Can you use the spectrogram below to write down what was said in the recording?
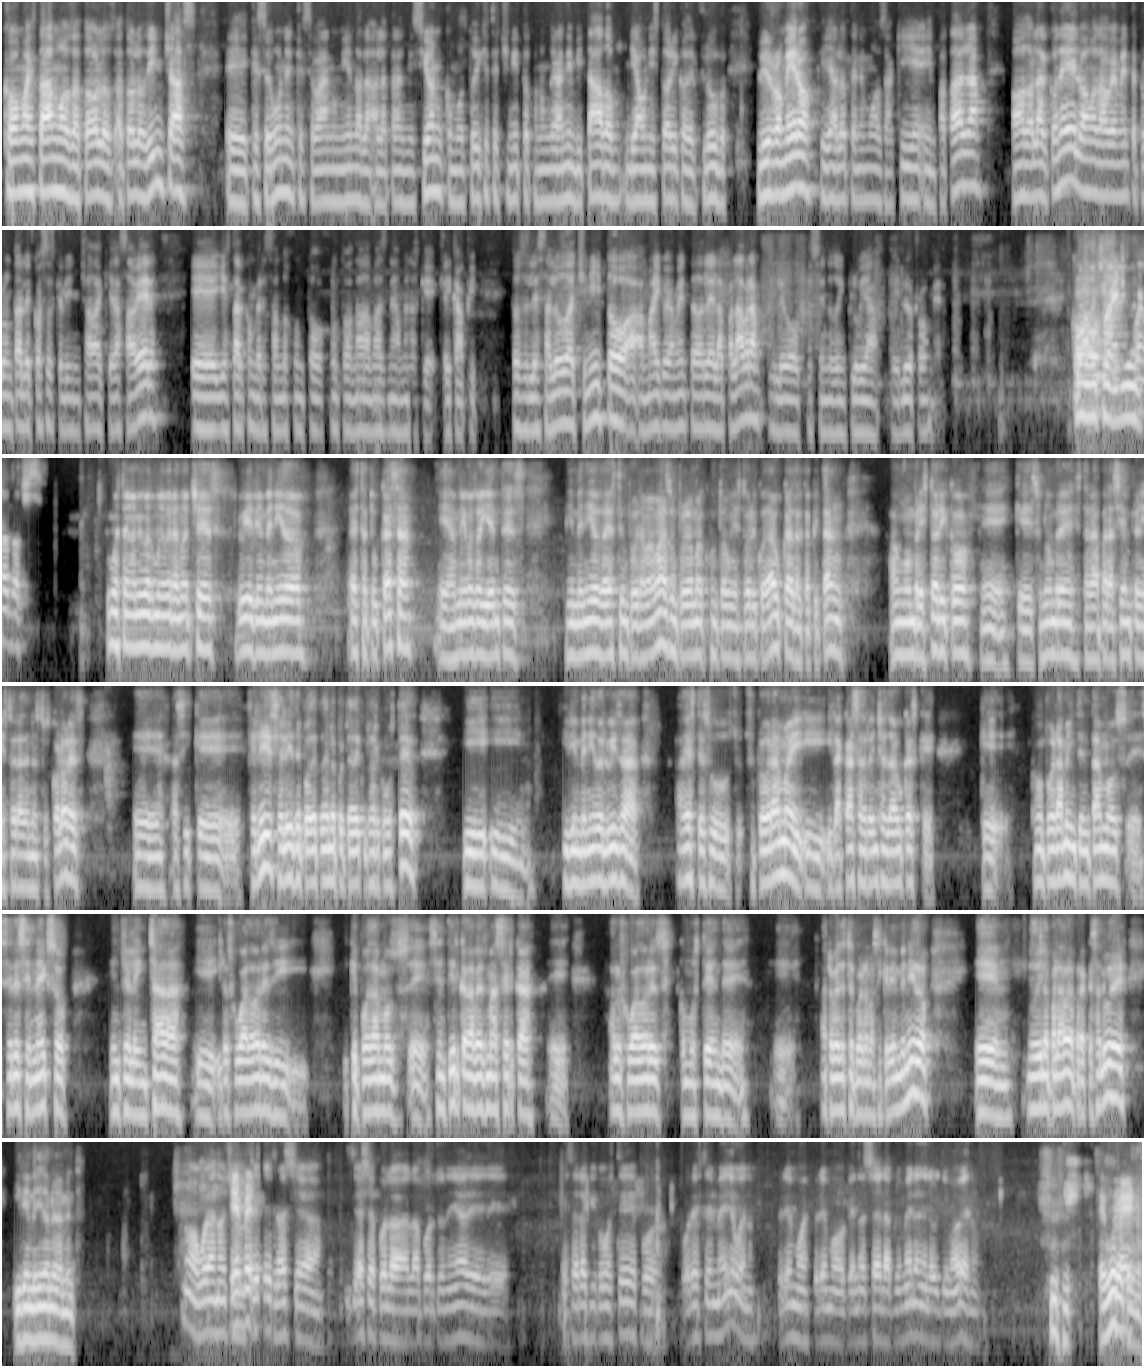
¿Cómo estamos a todos los, a todos los hinchas eh, que se unen, que se van uniendo a la, a la, transmisión? Como tú dijiste, Chinito, con un gran invitado, ya un histórico del club, Luis Romero, que ya lo tenemos aquí en pantalla. Vamos a hablar con él, vamos a obviamente preguntarle cosas que la hinchada quiera saber. Eh, y estar conversando junto, junto a nada más nada menos que, que, el Capi. Entonces les saludo a Chinito, a, Mike obviamente darle la palabra y luego que se nos incluya eh, Luis Romero. ¿Cómo noches, Mike? Buenas noches. ¿Cómo están amigos? Muy buenas noches. Luis, bienvenido a esta tu casa. Eh, amigos oyentes, bienvenidos a este un programa más, un programa junto a un histórico de Aucas, al capitán, a un hombre histórico eh, que su nombre estará para siempre en la historia de nuestros colores. Eh, así que feliz, feliz de poder tener la oportunidad de conversar con usted y, y, y bienvenido Luis a, a este su, su, su programa y, y, la Casa de Hinchas de Aucas que, que como programa intentamos eh, ser ese nexo entre la hinchada y, los jugadores y, que podamos eh, sentir cada vez más cerca eh, a los jugadores como usted de, eh, a través de este programa. Así que bienvenido le doy la palabra para que salude y bienvenido nuevamente. No, buenas noches gracias, gracias por la, oportunidad de, estar aquí con ustedes por, por este medio, bueno, esperemos, esperemos que no sea la primera ni la última vez, ¿no? Seguro que no.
